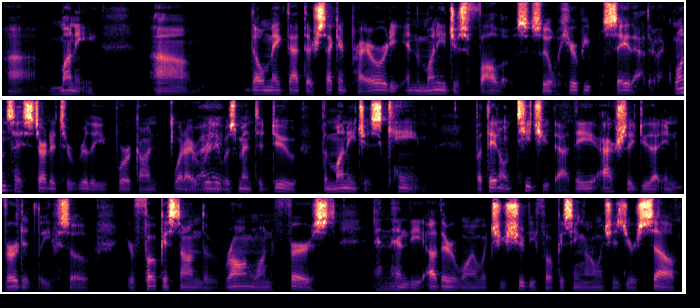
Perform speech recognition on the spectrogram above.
uh, money. Um, they'll make that their second priority and the money just follows. So you'll hear people say that. They're like, once I started to really work on what I right. really was meant to do, the money just came. But they don't teach you that. They actually do that invertedly. So you're focused on the wrong one first and then the other one which you should be focusing on which is yourself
